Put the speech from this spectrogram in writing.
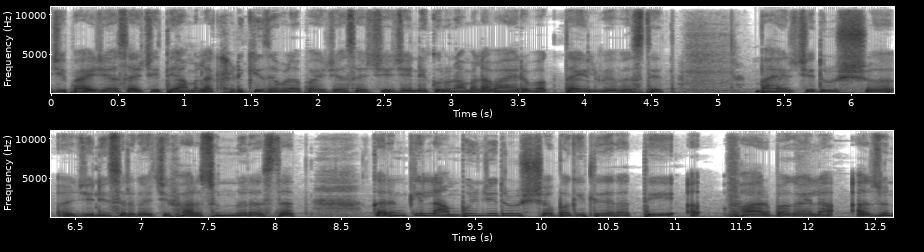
जी पाहिजे असायची ती आम्हाला खिडकीजवळ पाहिजे असायची जेणेकरून आम्हाला बाहेर बघता येईल व्यवस्थित. बाहेरची दृश्य जी निसर्गाची फार सुंदर असतात. कारण की लांबून जी दृश्य बघितली जातात ती फार बघायला अजून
